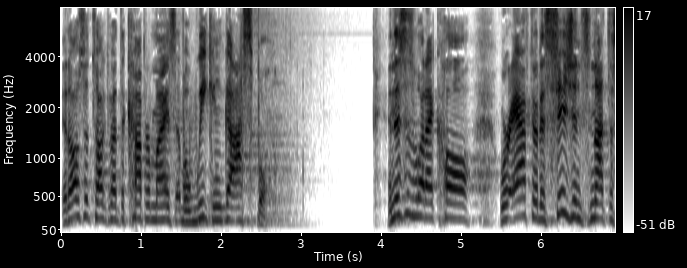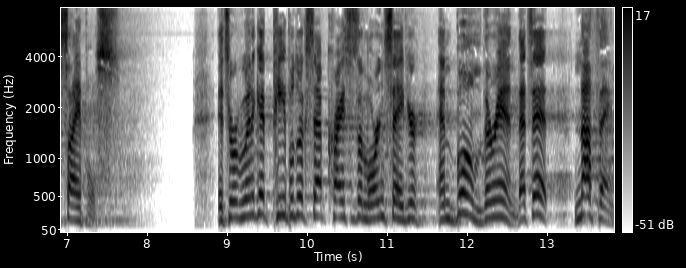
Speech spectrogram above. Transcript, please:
It also talked about the compromise of a weakened gospel. And this is what I call we're after decisions, not disciples. It's where we want to get people to accept Christ as their Lord and Savior, and boom, they're in. That's it. Nothing.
